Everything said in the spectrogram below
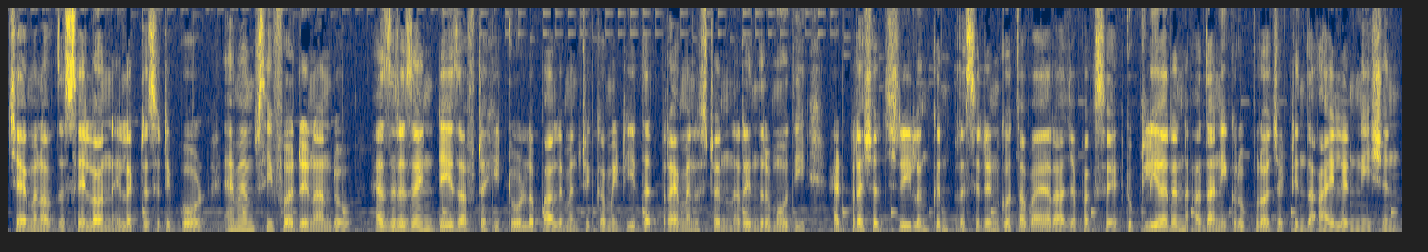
Chairman of the Ceylon Electricity Board, MMC Ferdinando, has resigned days after he told a parliamentary committee that Prime Minister Narendra Modi had pressured Sri Lankan President Gotabaya Rajapakse to clear an Adani Group project in the island nation.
